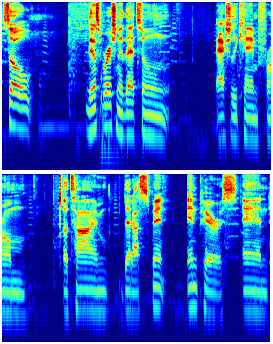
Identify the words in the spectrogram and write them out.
So, the inspiration of that tune actually came from a time that I spent in Paris, and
